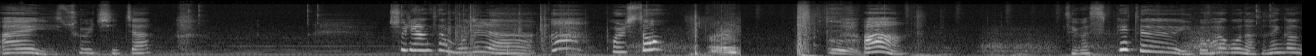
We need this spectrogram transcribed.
아이 술 진짜 술이 항상 모질라. 헉, 벌써? 아 제가 스피드 이거 하고 나서 생각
